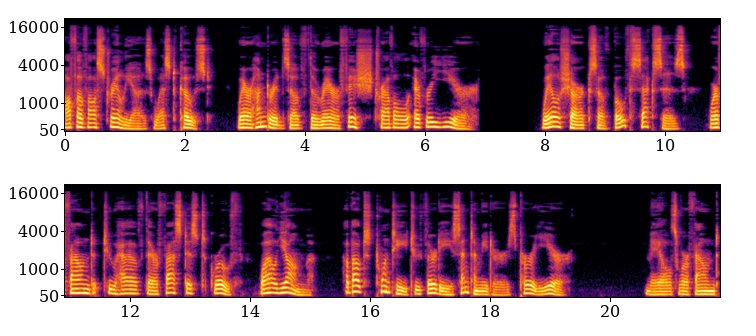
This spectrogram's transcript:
off of Australia's west coast, where hundreds of the rare fish travel every year. Whale sharks of both sexes were found to have their fastest growth while young, about 20 to 30 centimeters per year. Males were found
